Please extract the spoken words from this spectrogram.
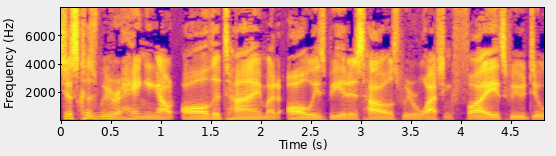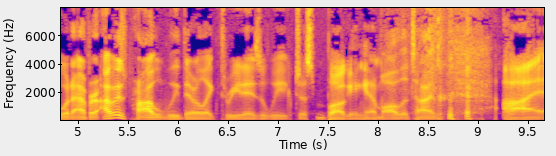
just because we were hanging out all the time. I'd always be at his house. We were watching fights. We would do whatever. I was probably there like three days a week, just bugging him all the time. uh,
